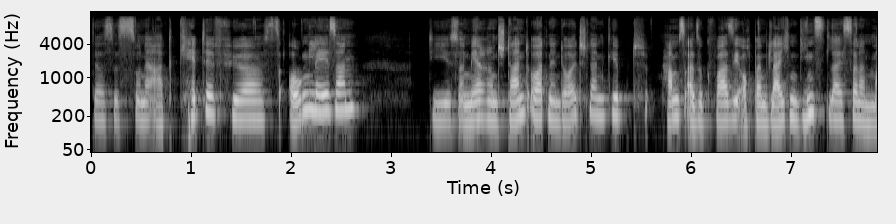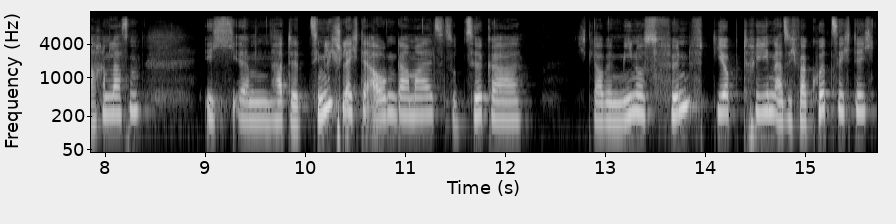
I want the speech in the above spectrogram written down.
Das ist so eine Art Kette fürs Augenlasern, die es an mehreren Standorten in Deutschland gibt, haben es also quasi auch beim gleichen Dienstleister dann machen lassen. Ich ähm, hatte ziemlich schlechte Augen damals, so circa, ich glaube, minus fünf Dioptrien. Also ich war kurzsichtig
